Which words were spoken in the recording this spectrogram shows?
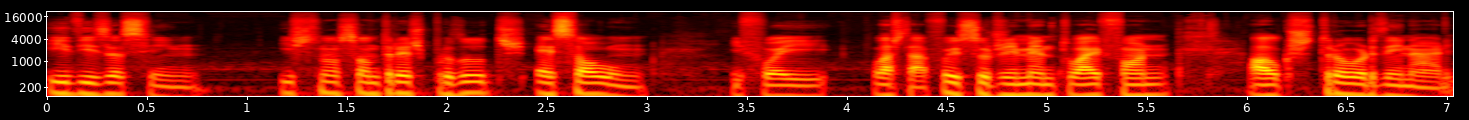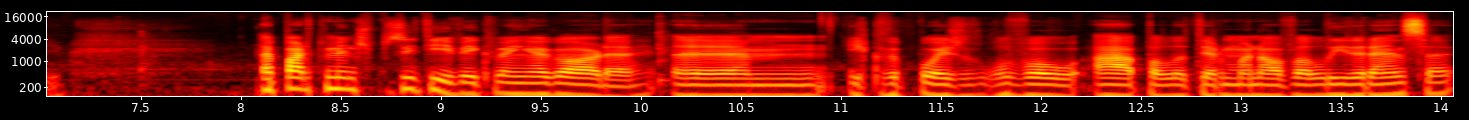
e diz assim: Isto não são três produtos, é só um. E foi, lá está, foi o surgimento do iPhone, algo extraordinário. A parte menos positiva e que vem agora um, e que depois levou a Apple a ter uma nova liderança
